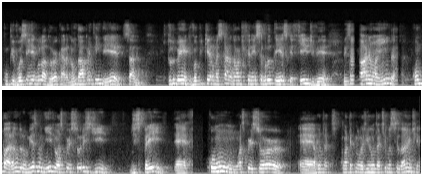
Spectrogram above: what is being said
com pivô sem regulador, cara, não dá para entender, sabe? Tudo bem, é pivô pequeno, mas, cara, dá uma diferença grotesca, é feio de ver. Eles trabalham ainda comparando no mesmo nível aspersores de, de spray é, com um aspersor é, com a tecnologia rotativa oscilante, né?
